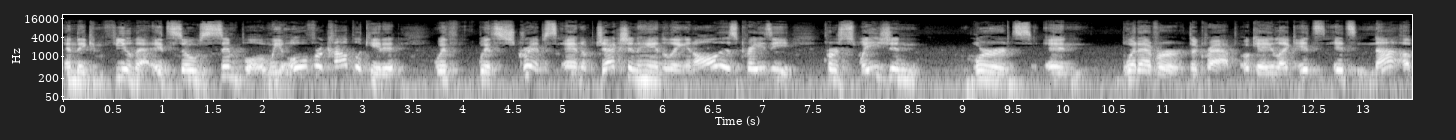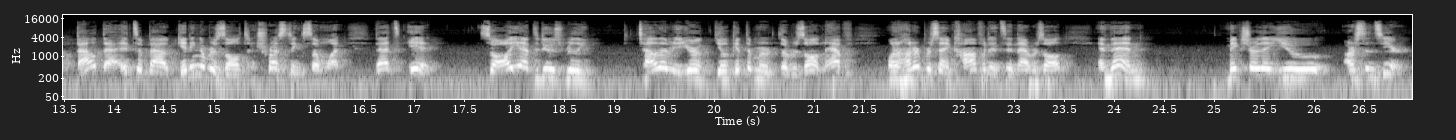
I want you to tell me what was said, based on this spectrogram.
and they can feel that. It's so simple. And we overcomplicate it with with scripts and objection handling and all this crazy persuasion words and whatever the crap okay? Like it's it's not about that. It's about getting a result and trusting someone. That's it. So all you have to do is really tell them you're you'll get them the result and have 100% confidence in that result. And then make sure that you are sincere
